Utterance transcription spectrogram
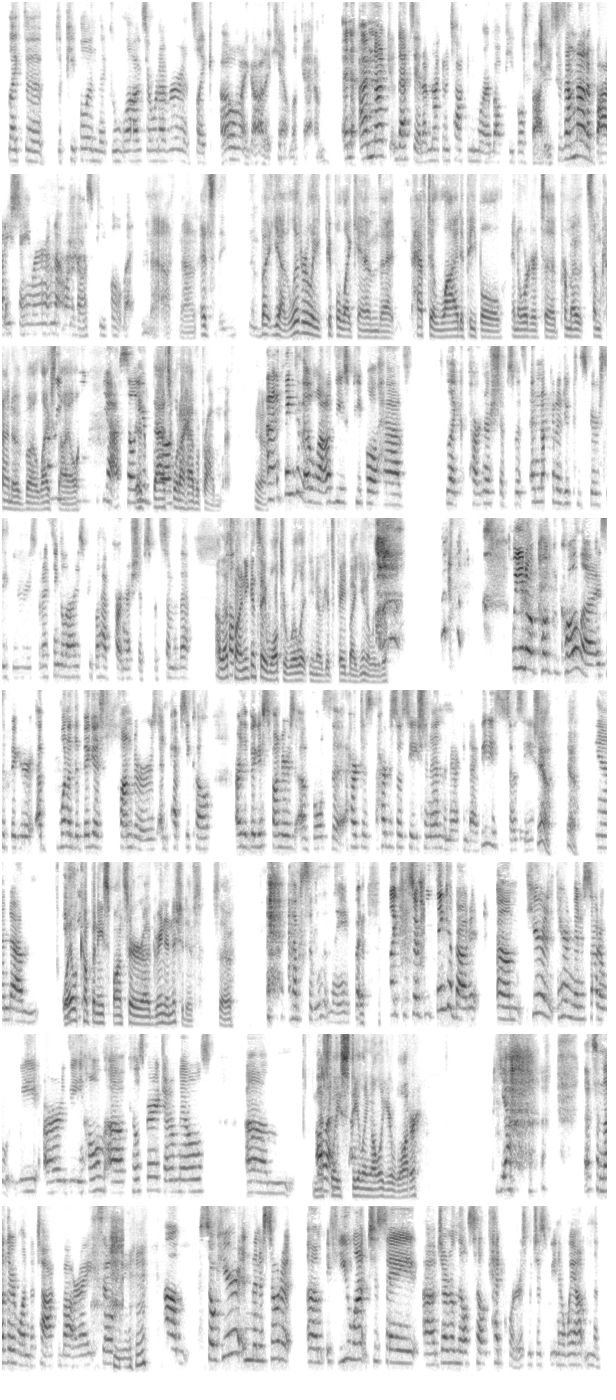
like the the people in the gulags or whatever it's like oh my god i can't look at them and i'm not that's it i'm not going to talk anymore about people's bodies because i'm not a body shamer i'm not one of those people but no no it's but yeah literally people like him that have to lie to people in order to promote some kind of uh, lifestyle. yeah sell your that's what i have a problem with yeah. and i think that a lot of these people have like partnerships with i'm not going to do conspiracy theories but i think a lot of these people have partnerships with some of the oh that's fine. You can say walter willett you know gets paid by unilever. Well you know coca-cola is a bigger uh, one of the biggest funders and pepsico are the biggest funders of both the heart, heart association and the american diabetes association. Yeah yeah. And um oil companies sponsor uh, green initiatives so absolutely but like so if you think about it um, here in here in minnesota we are the home of pillsbury general mills um, nestle stealing all your water? Yeah that's another one to talk about right? So mm-hmm. um, so here in minnesota um, if you want to say uh, general mills headquarters which is you know way out in the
